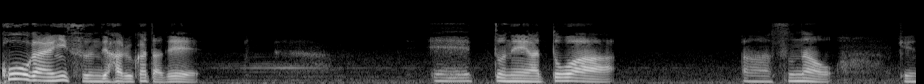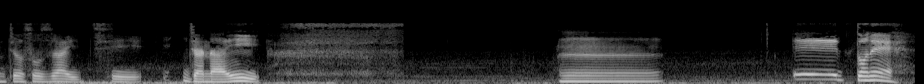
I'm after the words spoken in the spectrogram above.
郊外に住んではる方で、えーっとね、あとは、あ素直、県庁所在地じゃない、うーん、えーっとね、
